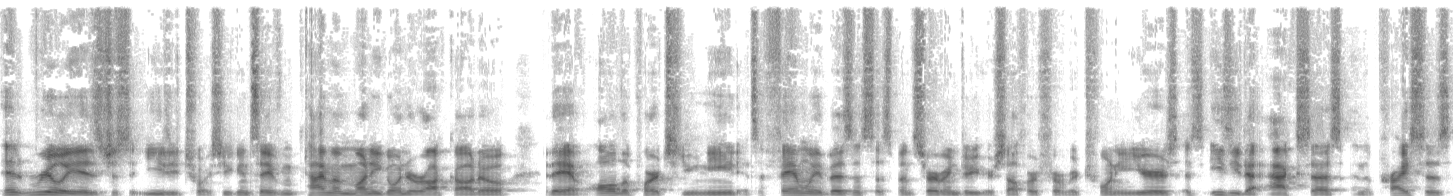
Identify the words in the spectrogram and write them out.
it really is just an easy choice. You can save time and money going to Rock Auto. They have all the parts you need. It's a family business that's been serving do-it-yourselfers for over 20 years. It's easy to access, and the prices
